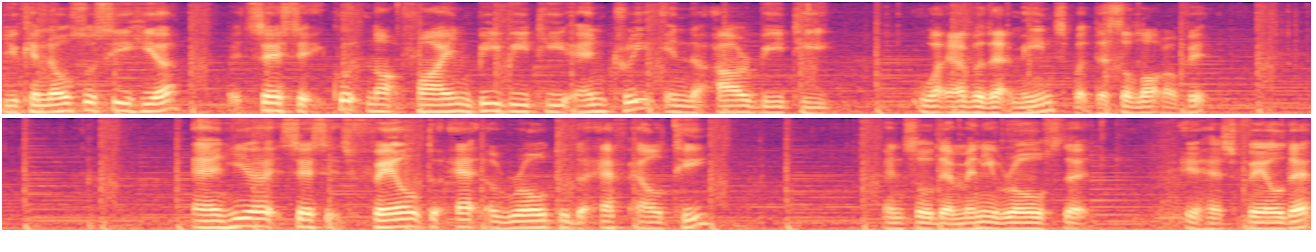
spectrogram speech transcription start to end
You can also see here it says it could not find BBT entry in the RBT whatever that means but there's a lot of it and here it says it's failed to add a row to the FLT and so there are many rows that it has failed at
